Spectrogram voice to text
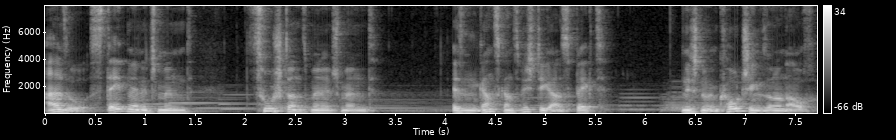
Also, State Management, Zustandsmanagement ist ein ganz, ganz wichtiger Aspekt, nicht nur im Coaching, sondern auch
